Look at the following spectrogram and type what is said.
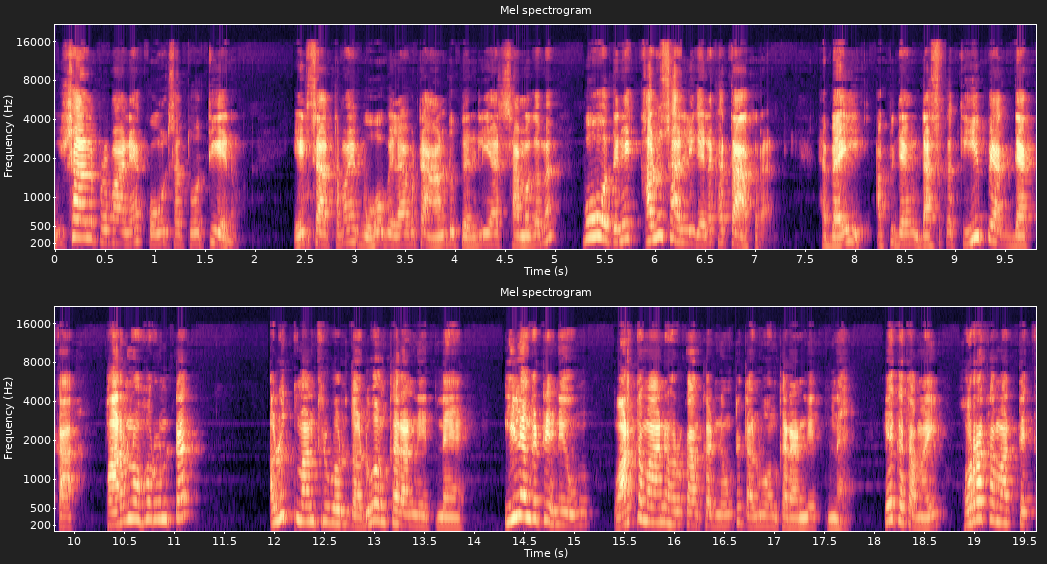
විශාල ප්‍රමාණයක් ඔවුන් සතුව තියෙනවා. ඒ නිසා තමයි බොහෝ වෙලාවට ආණ්ඩු පෙරලියත් සමගම බොහෝ දෙනෙක් කළු සල්ලි ගැන කතා කරන්නේ. හැබැයි අපි දැන් දශක කිහිපයක් දැක්කා පරණ හොරුන්ට අලුත් මන්ත්‍රීවරු දඩුවම් කරන්නේත් නැහැ. ඊළඟට එන උන් වර්තමාන හොරකම් කරන උන්ට දඩුවම් කරන්නේත් නැහැ. ඒක තමයි හොරකමත් එක්ක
